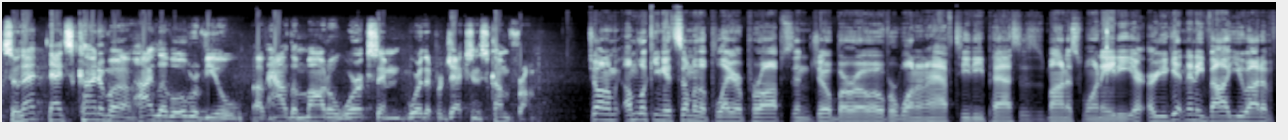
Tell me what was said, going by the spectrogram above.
So that that's kind of a high-level overview of how the model works and where the projections come from. John, I'm, I'm looking at some of the player props and Joe Burrow over one and a half TD passes is minus 180. Are, are you getting any value out of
